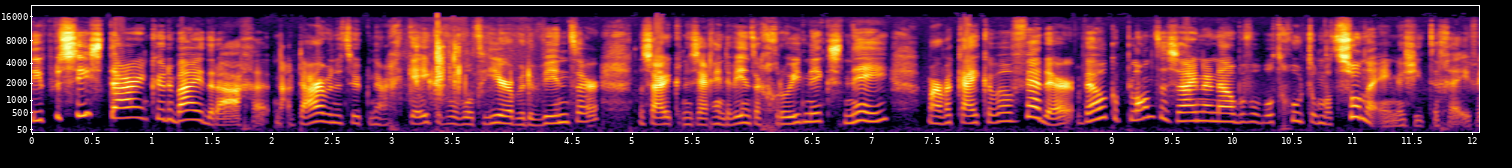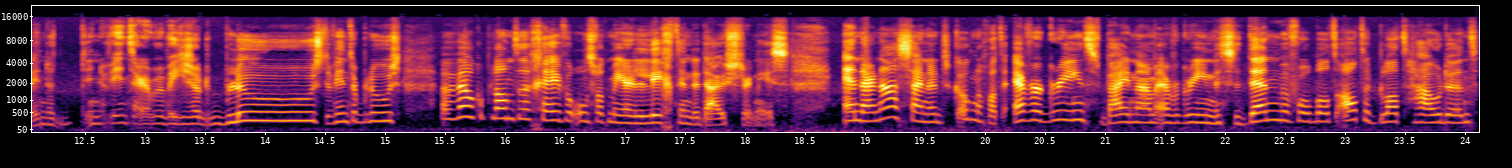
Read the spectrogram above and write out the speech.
die precies daarin kunnen bijdragen. Nou, daar hebben we natuurlijk naar gekeken. Bijvoorbeeld hier hebben we de winter. Dan zou je kunnen zeggen, in de winter groeit niks. Nee, maar we kijken wel verder. Welke planten zijn er nou bijvoorbeeld goed om wat zonne-energie te geven? In de, in de winter hebben we een beetje zo de blues, de winterblues. Welke planten geven ons wat meer licht in de duisternis? En daarnaast zijn er ook nog wat evergreens. Bijnaam evergreen is de den bijvoorbeeld, altijd bladhoudend.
